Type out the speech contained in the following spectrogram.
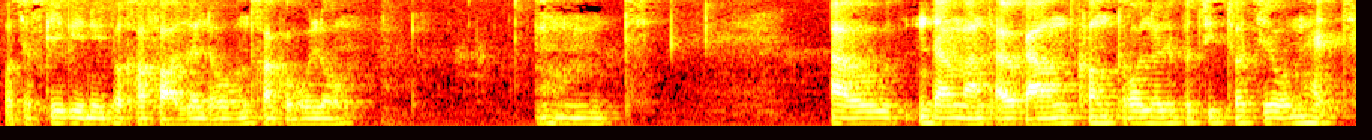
was sich das Gegenüber kann fallen lassen und kann gehen lassen. Und auch in dem Moment auch gerne Kontrolle über die Situation hat.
